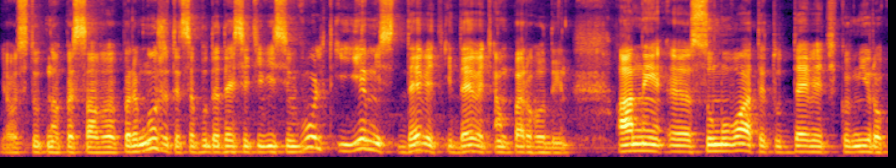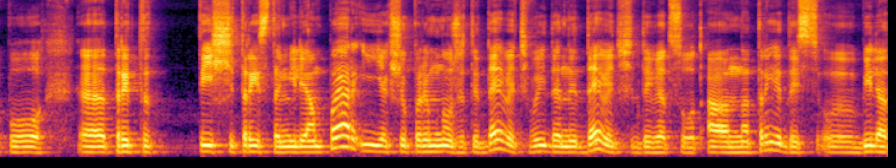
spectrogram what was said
я ось тут написав е, перемножити, це буде 10,8 вольт і ємність 9,9 ампер годин. А не е, сумувати тут 9 комірок по е, 3300 мА, і якщо перемножити 9, вийде не 9900, а на 3 десь біля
